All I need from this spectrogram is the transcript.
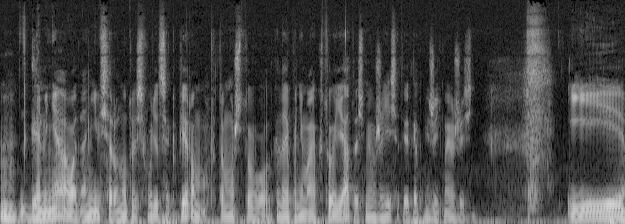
uh Для меня они все равно, то есть, сводятся к первому, потому что, когда я понимаю, кто я, то есть, у меня уже есть ответ, как мне жить мою жизнь. И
